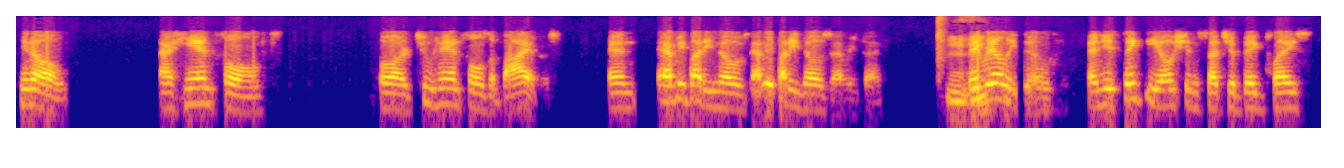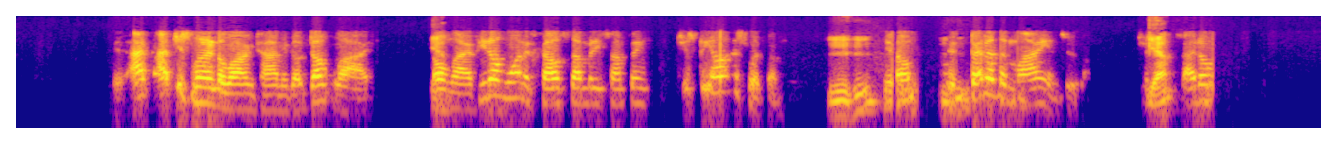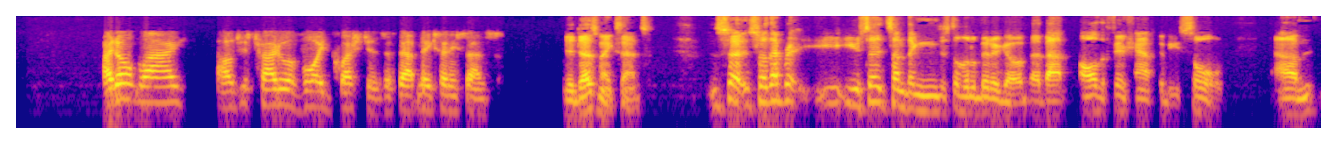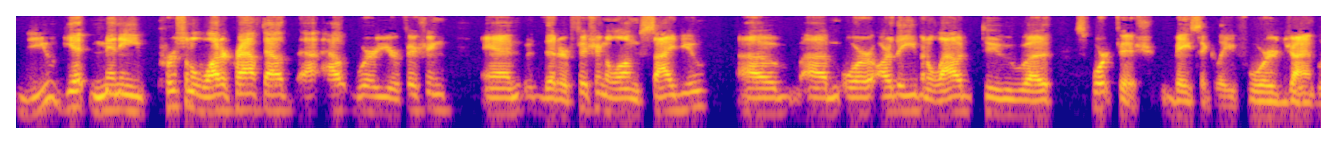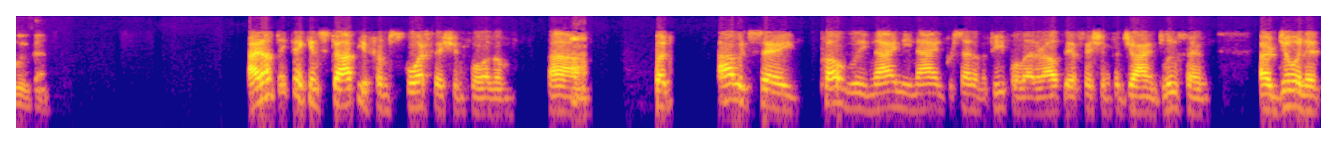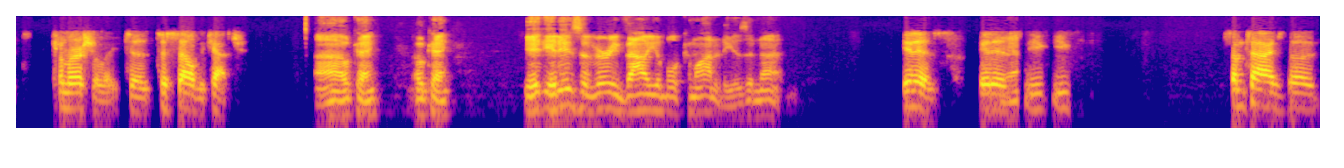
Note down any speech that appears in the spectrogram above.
you know, a handful or two handfuls of buyers. And everybody knows everybody knows everything. Mhm. They really do. And you think the ocean's such a big place. I, I've just learned a long time ago don't lie. Don't lie. If you don't want to tell somebody something, just be honest with them. Mhm. You know, it's Mhm. better than lying to them. Just- Yeah. I don't. I don't lie. I'll just try to avoid questions if that makes any sense. It does make sense. So, so that you said something just a little bit ago about all the fish have to be sold. Um, do you get many personal watercraft out out where you're fishing and that are fishing alongside you, uh, um, or are they even allowed to uh, sport fish basically for giant bluefin? I don't think they can stop you from sport fishing for them. Um, Huh. But I would say probably 99% of the people that are out there fishing for giant bluefin are doing it commercially to, to sell the catch. Ah, okay, okay. It, it is a very valuable commodity, is it not? It is. It is. Yeah. You, you sometimes the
